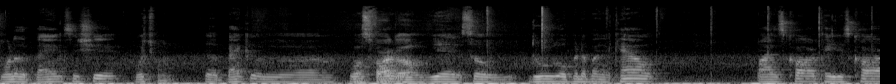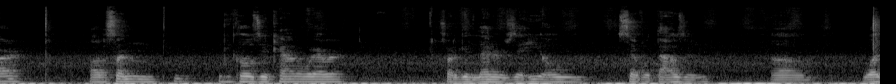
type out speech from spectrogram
one of the banks and shit? Which one? The bank of uh, Wells Wells Fargo? Fargo. Yeah, so dude opened up an account, bought his car, paid his car. All of a sudden, he closed the account or whatever. Started getting letters that he owed several thousand. Um, what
